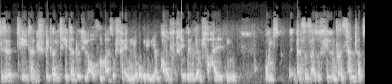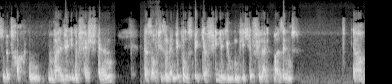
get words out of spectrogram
Diese Täter, die späteren Täter durchlaufen also Veränderungen in ihrem Auftreten, in ihrem Verhalten. Und das ist also viel interessanter zu betrachten, weil wir eben feststellen, dass auf diesem Entwicklungsweg ja viele Jugendliche vielleicht mal sind, ja,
